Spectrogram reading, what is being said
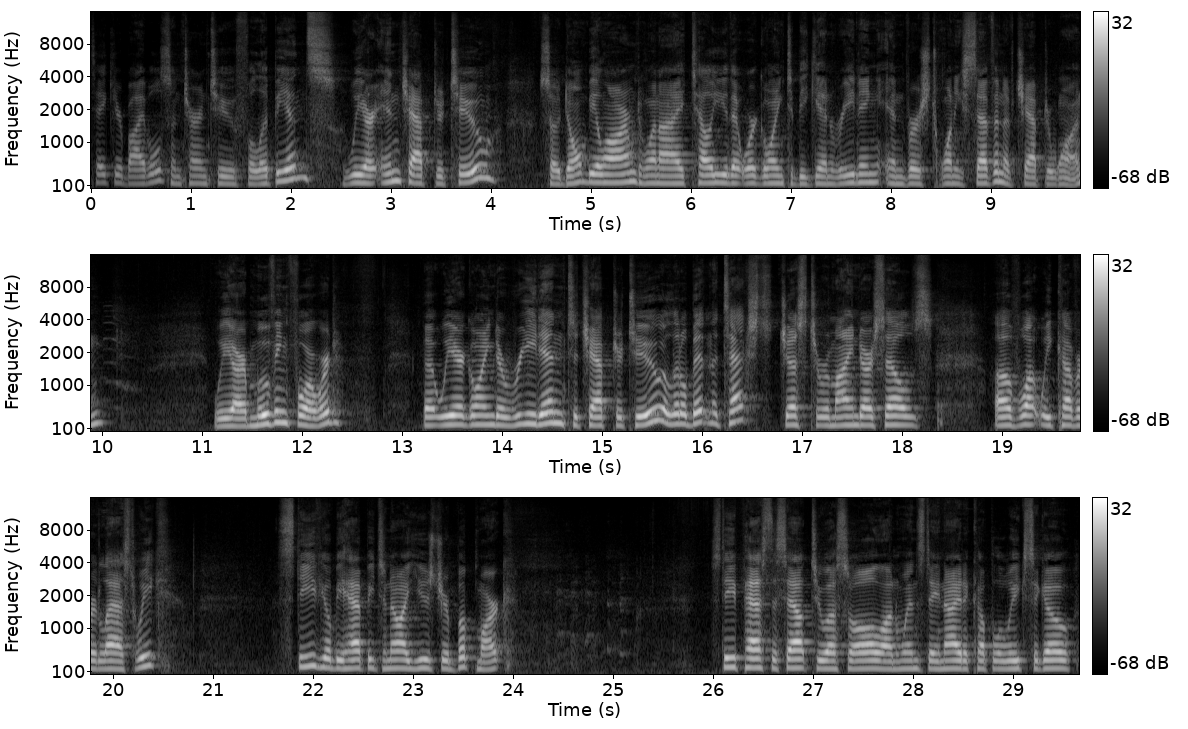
Take your Bibles and turn to Philippians. We are in chapter 2, so don't be alarmed when I tell you that we're going to begin reading in verse 27 of chapter 1. We are moving forward, but we are going to read into chapter 2 a little bit in the text just to remind ourselves of what we covered last week. Steve, you'll be happy to know I used your bookmark. Steve passed this out to us all on Wednesday night a couple of weeks ago.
